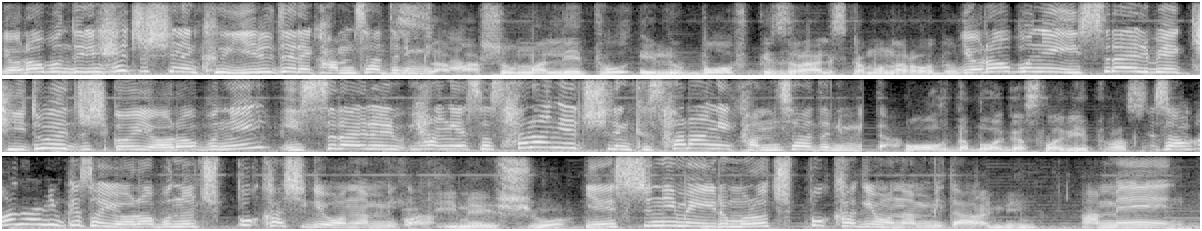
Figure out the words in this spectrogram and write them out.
여러분들이 해주시는 그 일들에 за 감사드립니다. вашу молитву и любовь к израильскому народу. 여러분이 이스라엘 위해 기도해 주시고 여러분이 이스라엘을 향해서 사랑해 주시는 그 사랑에 감사드립니다. Бог да благословит вас. 그래서 하나님께서 여러분을 축복하시기 원합니다. Во имя Ишуа. 예수님의 이름으로 축복하기 원합니다. Аминь. 아멘.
